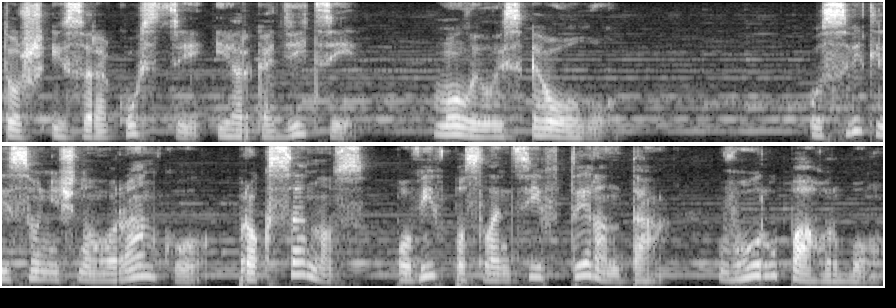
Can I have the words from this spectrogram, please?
Тож і сиракузці, і аркадійці молились Еолу. У світлі сонячного ранку Проксенос повів посланців Тиранта вгору пагорбом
